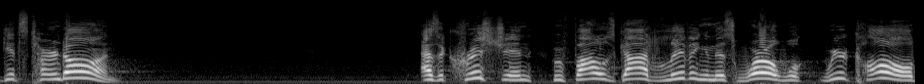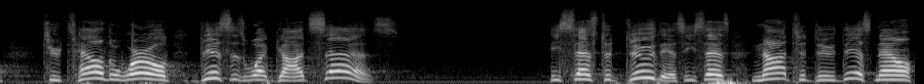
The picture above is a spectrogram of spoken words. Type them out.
gets turned on. As a Christian who follows God living in this world, we're called to tell the world this is what God says. He says to do this, He says not to do this. Now,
